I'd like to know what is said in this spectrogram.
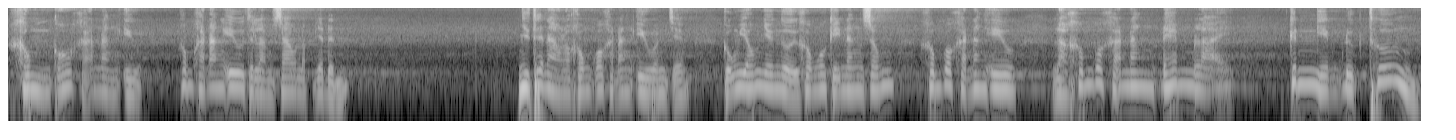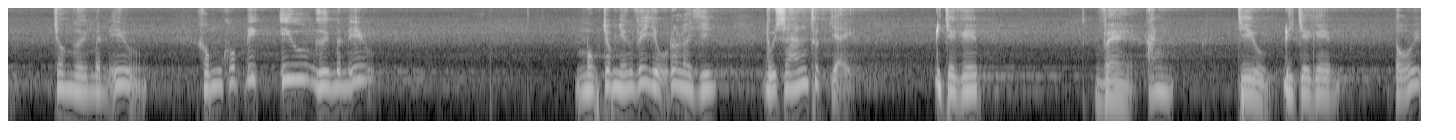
không có khả năng yêu. Không khả năng yêu thì làm sao lập gia đình? Như thế nào là không có khả năng yêu anh chị em? Cũng giống như người không có kỹ năng sống không có khả năng yêu là không có khả năng đem lại kinh nghiệm được thương cho người mình yêu. Không có biết yêu người mình yêu một trong những ví dụ đó là gì? Buổi sáng thức dậy, đi chơi game. Về ăn, chiều đi chơi game. Tối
